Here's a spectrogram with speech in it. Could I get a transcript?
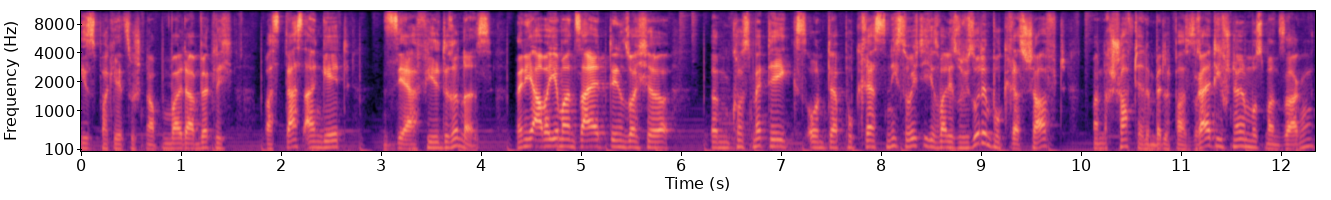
dieses Paket zu schnappen, weil da wirklich, was das angeht, sehr viel drin ist. Wenn ihr aber jemand seid, den solche ähm, Cosmetics und der Progress nicht so wichtig ist, weil ihr sowieso den Progress schafft, man schafft ja den Battle Pass relativ schnell, muss man sagen,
